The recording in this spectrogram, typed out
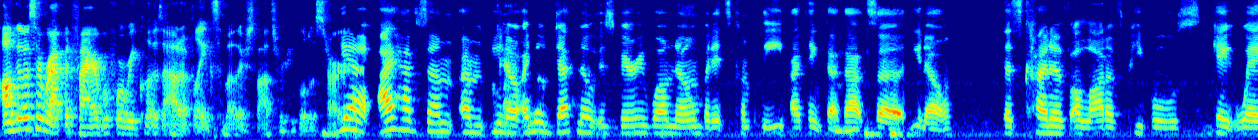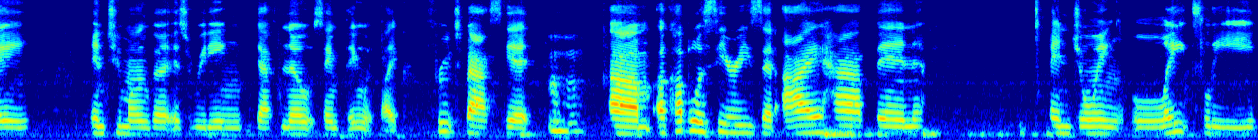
I'll give us a rapid fire before we close out of like some other spots for people to start. Yeah, I have some. Um, you know, I know Death Note is very well known, but it's complete. I think that Mhm. that's uh, you know, that's kind of a lot of people's gateway into manga is reading Death Note. Same thing with like Fruits Basket. hmm Um, a couple of series that I have been enjoying lately.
